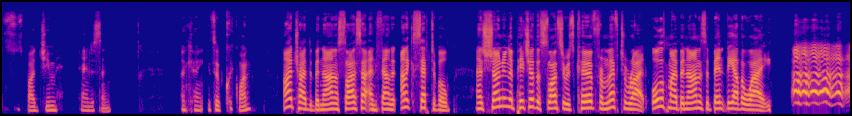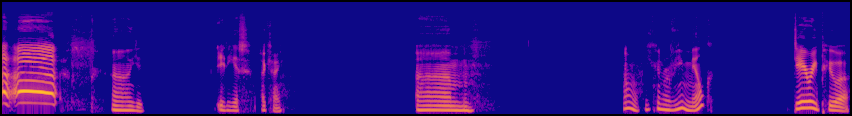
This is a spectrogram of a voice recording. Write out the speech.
This is by Jim Anderson. Okay, it's a quick one. I tried the banana slicer and found it unacceptable. As shown in the picture, the slicer is curved from left to right. All of my bananas are bent the other way. Oh, you idiot. Okay. Um. Oh, you can review milk? Dairy Pure.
